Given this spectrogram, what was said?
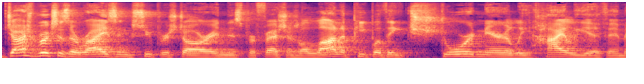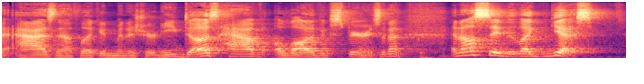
Josh Brooks is a rising superstar in this profession. There's a lot of people think extraordinarily highly of him as an athletic administrator. And he does have a lot of experience. And, I, and I'll say that, like, yes,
